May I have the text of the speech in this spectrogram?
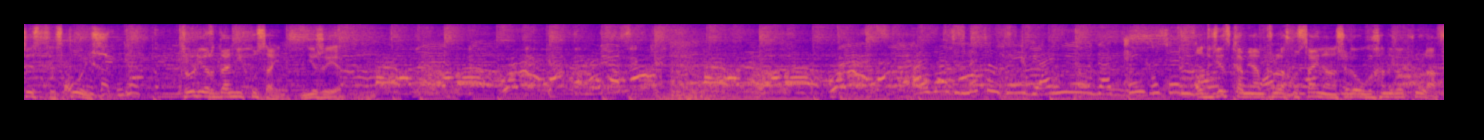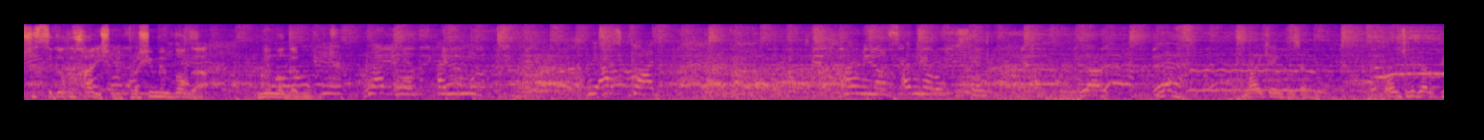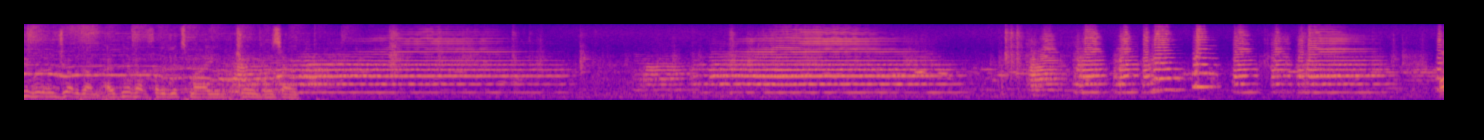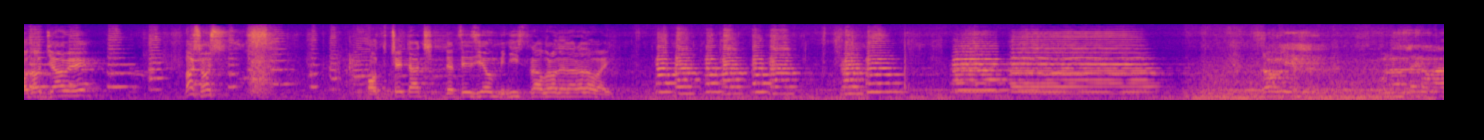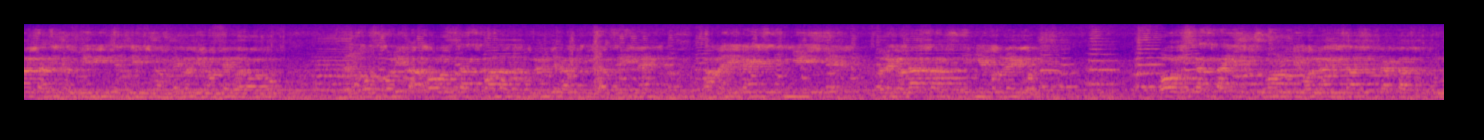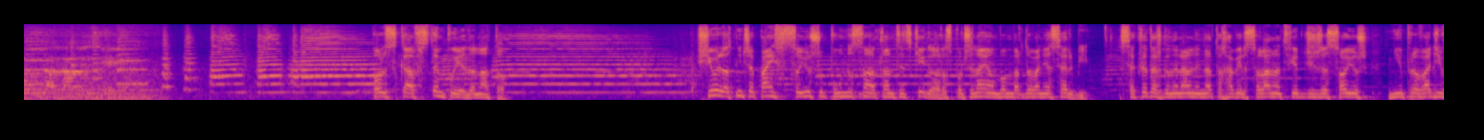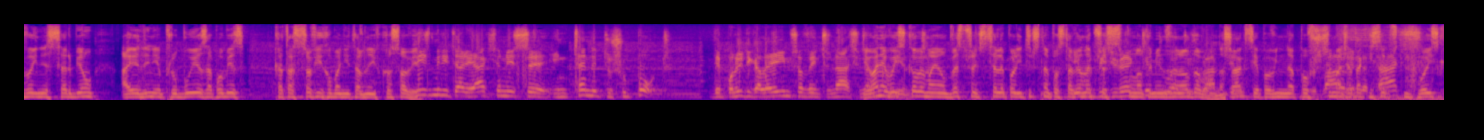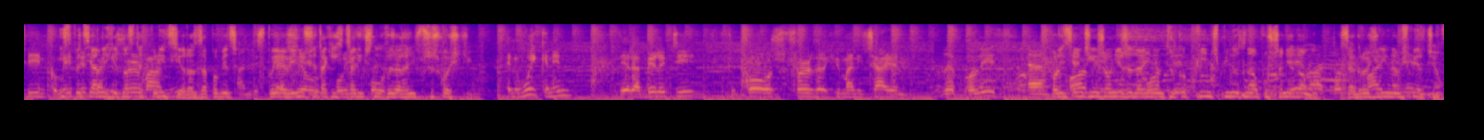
Wszyscy, spójrz. Król Jordanii Hussein nie żyje. Od dziecka miałam króla Husajna, naszego ukochanego króla. Wszyscy go kochaliśmy, prosimy Boga. Nie mogę mówić. love him, and we we ask God. I don't know. I don't know what to say. my King Hussein. Altogether people in Jordan, I'd never forget my King Hussein. Pododdziały, Waszosz! Odczytać decyzję ministra obrony narodowej. Którego data brzmi niepodległość. Polska staje się członkiem Organizacji Traktatu Północnoatlantyckiego. Polska wstępuje do NATO. Siły lotnicze państw Sojuszu Północnoatlantyckiego rozpoczynają bombardowania Serbii. Sekretarz generalny NATO Javier Solana twierdzi, że sojusz nie prowadzi wojny z Serbią, a jedynie próbuje zapobiec katastrofie humanitarnej w Kosowie. This military action is uh, intended to support the political aims of the international Działania wojskowe mają wesprzeć cele polityczne postawione przez wspólnotę międzynarodową. Nasza akcja powinna powstrzymać ataki serbskich wojsk i specjalnych jednostek policji oraz zapobiec pojawieniu się takich tragicznych wydarzeń w przyszłości. Policjanci i żołnierze dali nam tylko 5 minut na opuszczenie domu. Zagrozili nam śmiercią.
